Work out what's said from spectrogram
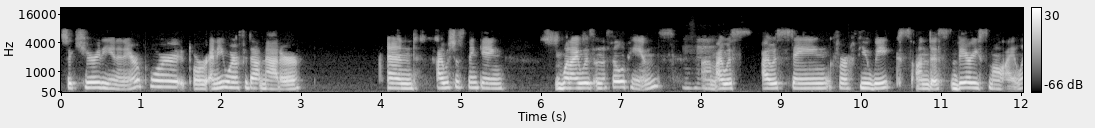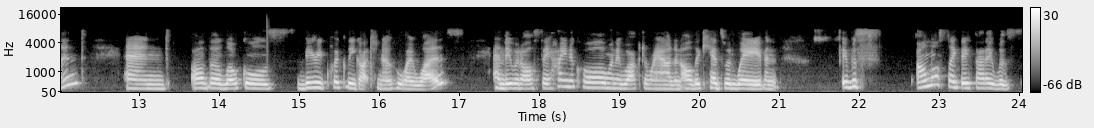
security in an airport or anywhere for that matter. And I was just thinking, when I was in the Philippines, mm-hmm. um, I was I was staying for a few weeks on this very small island, and all the locals very quickly got to know who I was, and they would all say hi Nicole when I walked around, and all the kids would wave, and it was almost like they thought I was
